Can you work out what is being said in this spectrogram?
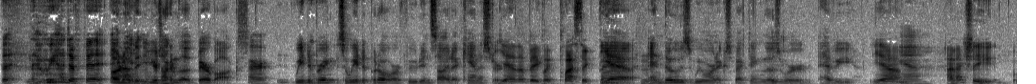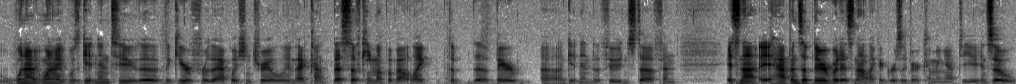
That, that we had to fit. Oh no, the, you're talking about the bear box. Or, We had to bring, so we had to put all our food inside a canister. yeah the big like plastic thing. Yeah, Mhm. and those we weren't expecting. Those were heavy. yeah yeah. I've actually when I when I was getting into the, the gear for the Appalachian Trail and that kind that stuff came up about like the the bear uh, getting into the food and stuff and it's not it happens up there, but it's not like a grizzly bear coming after you. And so,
